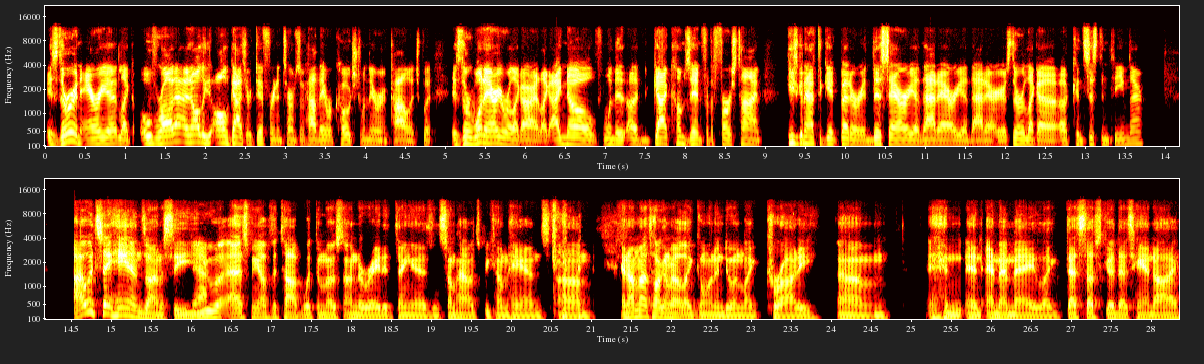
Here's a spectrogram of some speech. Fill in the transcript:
is there an area like overall and all the all guys are different in terms of how they were coached when they were in college but is there one area where like all right like i know when the, a guy comes in for the first time he's going to have to get better in this area that area that area is there like a, a consistent theme there I would say hands, honestly. Yeah. You asked me off the top what the most underrated thing is, and somehow it's become hands. Um, and I'm not talking about like going and doing like karate um, and and MMA. Like that stuff's good. That's hand eye.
